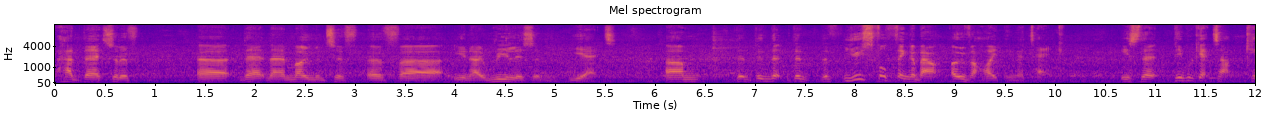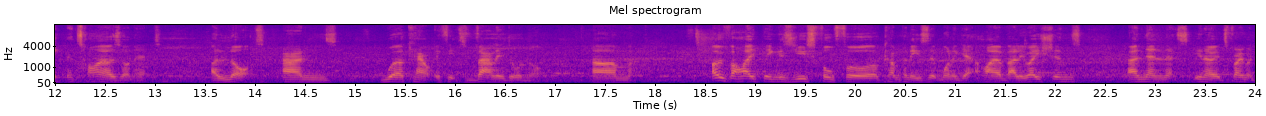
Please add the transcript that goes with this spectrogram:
had their sort of uh, their, their moment of, of uh, you know realism yet. Um, the, the, the, the, useful thing about overhyping a tech is that people get to kick the tires on it a lot and work out if it's valid or not. Um, overhyping is useful for companies that want to get higher valuations, and then that's you know it's very much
